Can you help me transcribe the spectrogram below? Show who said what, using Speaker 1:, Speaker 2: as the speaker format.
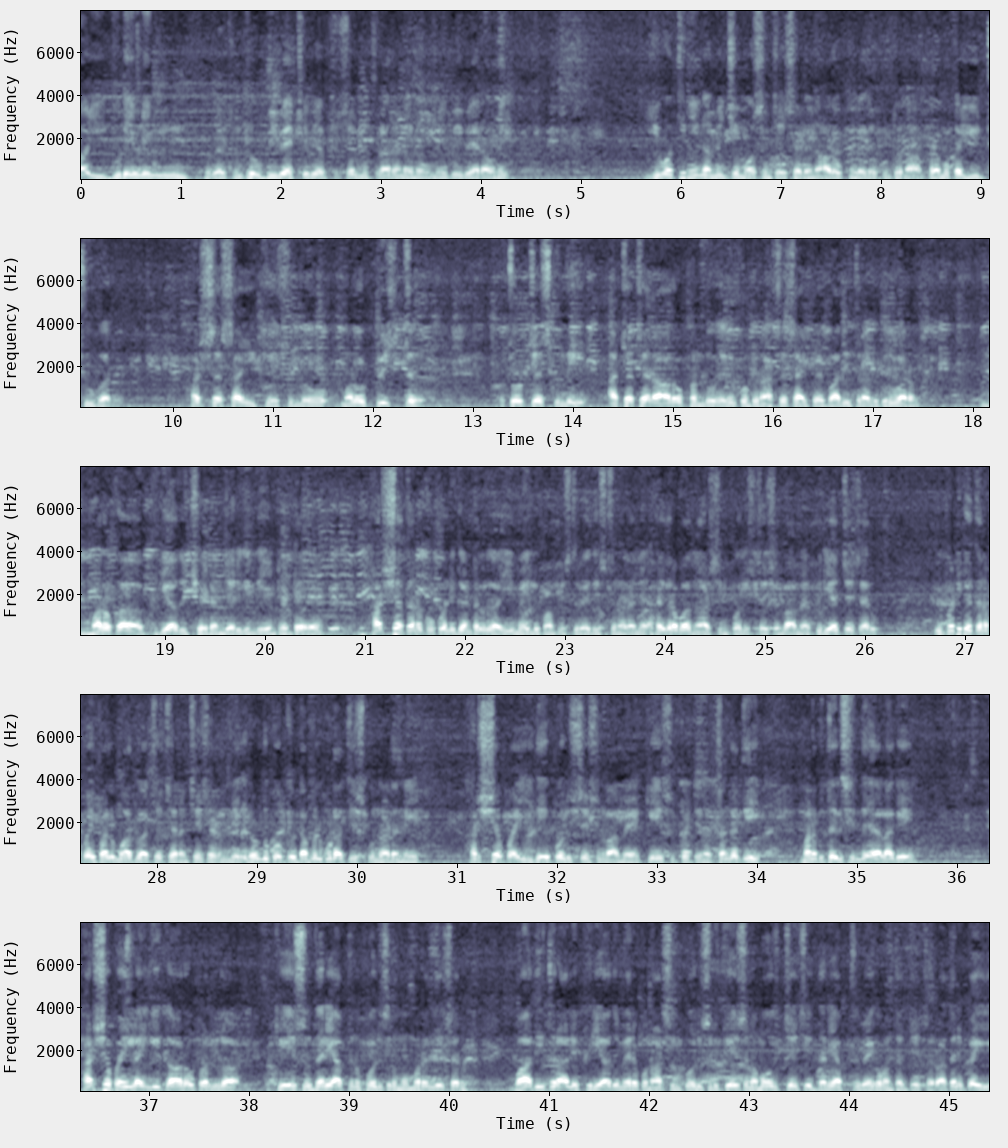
Speaker 1: Hi good evening welcome to BVR TV official మిత్రులారా నేను మీ BVR రావుని యువతిని నమ్మించి మోసం చేశాడని ఆరోపణలు ఎదుర్కొంటున్న ప్రముఖ యూట్యూబర్ హర్ష సాయి కేసులో మరో ట్విస్ట్ చోటు చేసుకుంది. అత్యాచార ఆరోపణలు ఎదుర్కొంటున్న హర్ష సాయిపై బాధితురాలు గురువారం మరొక ఫిర్యాదు చేయడం జరిగింది. ఏంటంటే హర్ష తనకు కొన్ని గంటలుగా ఈమెయిల్లు పంపిస్తూ వేధిస్తున్నాడని హైదరాబాద్ నర్సింగ్ పోలీస్ స్టేషన్లో ఆమె ఫిర్యాదు చేశారు. ఇప్పటికే తనపై పలుమార్లు అత్యాచారం చేశాడని రెండు కోట్లు డబ్బులు కూడా తీసుకున్నాడని హర్షపై ఇదే పోలీస్ స్టేషన్లో ఆమె కేసు పెట్టిన సంగతి మనకు తెలిసిందే. అలాగే హర్షపై లైంగిక ఆరోపణల కేసు దర్యాప్తును పోలీసులు ముమ్మరం చేశారు. బాధితురాలి ఫిర్యాదు మేరకు నార్సింగ్ పోలీసులు కేసు నమోదు చేసి దర్యాప్తు వేగవంతం చేశారు. అతనిపై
